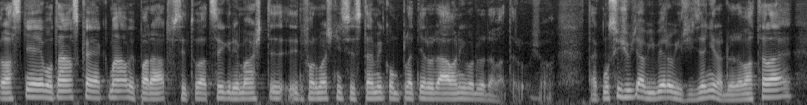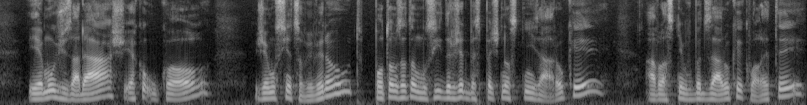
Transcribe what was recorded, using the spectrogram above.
vlastně je otázka, jak má vypadat v situaci, kdy máš ty informační systémy kompletně dodávaný od dodavatelů. Že? Tak musíš udělat výběrový řízení na dodavatele, jemuž zadáš jako úkol, že musí něco vyvinout, potom za to musí držet bezpečnostní záruky a vlastně vůbec záruky kvality,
